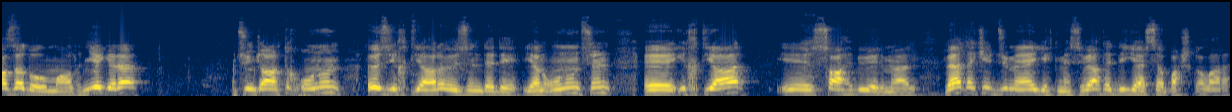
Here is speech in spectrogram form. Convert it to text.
azad olmalıdır. Niyə görə? Çünki artıq onun öz ixtiyarı özündədir. Yəni, onun üçün e, ixtiyar e, sahibi verməlidir. Və ya da ki, cüməyə getməsi və ya da digərsə başqaları.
